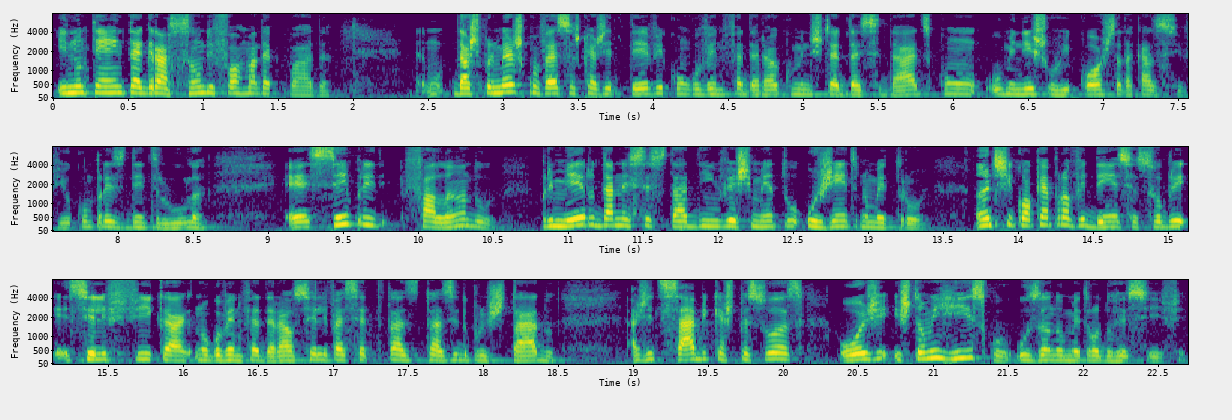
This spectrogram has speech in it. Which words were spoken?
e não tem a integração de forma adequada. Das primeiras conversas que a gente teve com o governo federal, com o Ministério das Cidades, com o ministro Rui Costa da Casa Civil, com o presidente Lula, é sempre falando, primeiro, da necessidade de investimento urgente no metrô. Antes de qualquer providência sobre se ele fica no governo federal, se ele vai ser trazido para o Estado, a gente sabe que as pessoas hoje estão em risco usando o metrô do Recife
